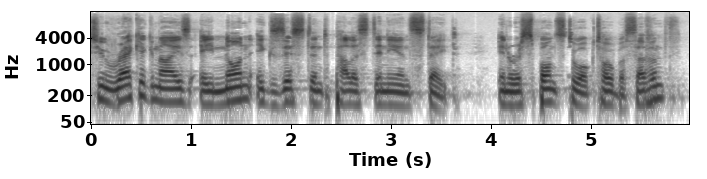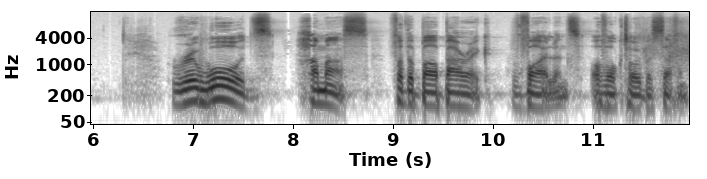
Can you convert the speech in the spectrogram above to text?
to recognize a non existent Palestinian state in response to October 7th rewards Hamas for the barbaric violence of October 7th.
